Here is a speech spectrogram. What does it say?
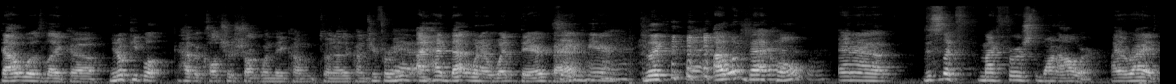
that was like uh, you know people have a culture shock when they come to another country. For me, Yeah. I had that when I went there back. Same here. Like Yeah. I went back Yeah, home and uh, this is like f- my first one hour. I arrived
